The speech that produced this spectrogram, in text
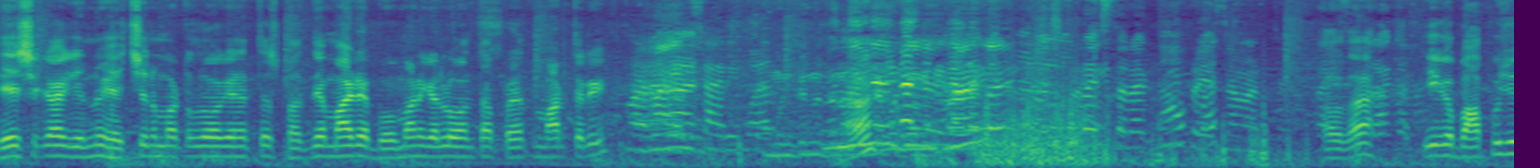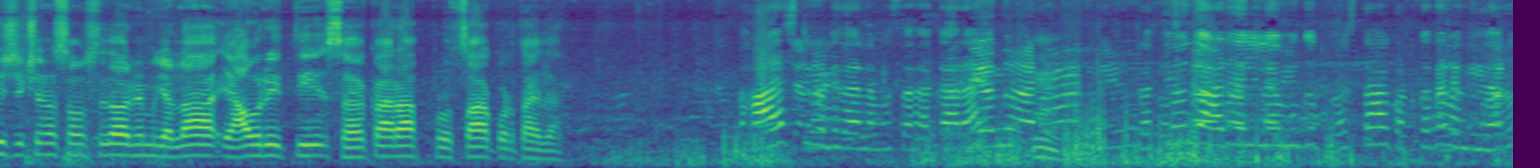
ದೇಶಕ್ಕಾಗಿ ಇನ್ನೂ ಹೆಚ್ಚಿನ ಮಟ್ಟದೊಳಗೆ ಏನಂತ ಸ್ಪರ್ಧೆ ಮಾಡಿ ಬಹುಮಾನ ಗೆಲ್ಲುವಂತ ಪ್ರಯತ್ನ ಮಾಡ್ತೀರಿ? ಮುಂದಿನ ಪ್ರಯತ್ನ ಮಾಡ್ತೇವೆ ಹೌದಾ? ಈಗ ಬಾಪೂಜಿ ಶಿಕ್ಷಣ ಸಂಸ್ಥೆದವ್ರು ನಿಮಗೆಲ್ಲ ಯಾವ ರೀತಿ ಸಹಕಾರ ಪ್ರೋತ್ಸಾಹ ಕೊಡ್ತಾ ಇದ್ದಾರೆ? ಬಹಳಷ್ಟು ಕೊಟ್ಟಿದ್ದಾರೆ ನಮಗೆ ಸಹಕಾರ. ಪ್ರತಿಯೊಂದು ಹಾಡಿನಲ್ಲಿ ನಮಗೆ ಪ್ರೋತ್ಸಾಹ ಬಂದಿದ್ದಾರೆ.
